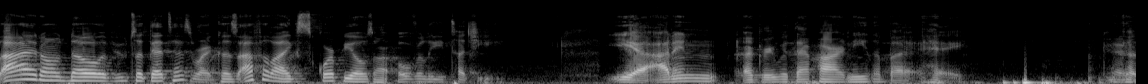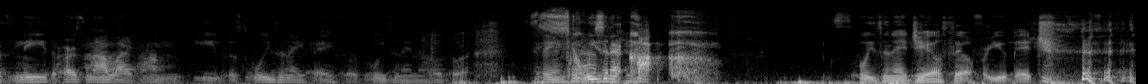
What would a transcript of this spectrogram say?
I I don't know if you took that test right because I feel like Scorpios are overly touchy. Yeah, I didn't agree with that part neither, but hey. Because me, the person I like, I'm either squeezing their face or squeezing their nose or saying, Squeezing that cock. squeezing that jail cell for you, bitch.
